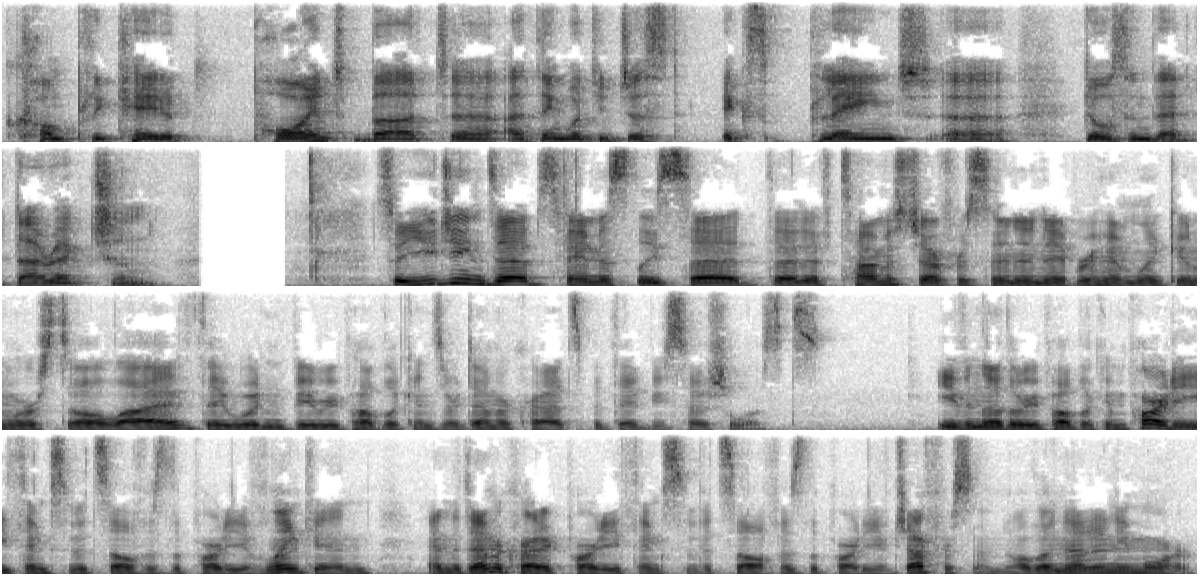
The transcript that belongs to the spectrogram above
complicated point, but uh, I think what you just explained uh, goes in that direction. So Eugene Debs famously said that if Thomas Jefferson and Abraham Lincoln were still alive, they wouldn't be Republicans or Democrats, but they'd be socialists. Even though the Republican Party thinks of itself as the party of Lincoln, and the Democratic Party thinks of itself as the party of Jefferson, although not anymore,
